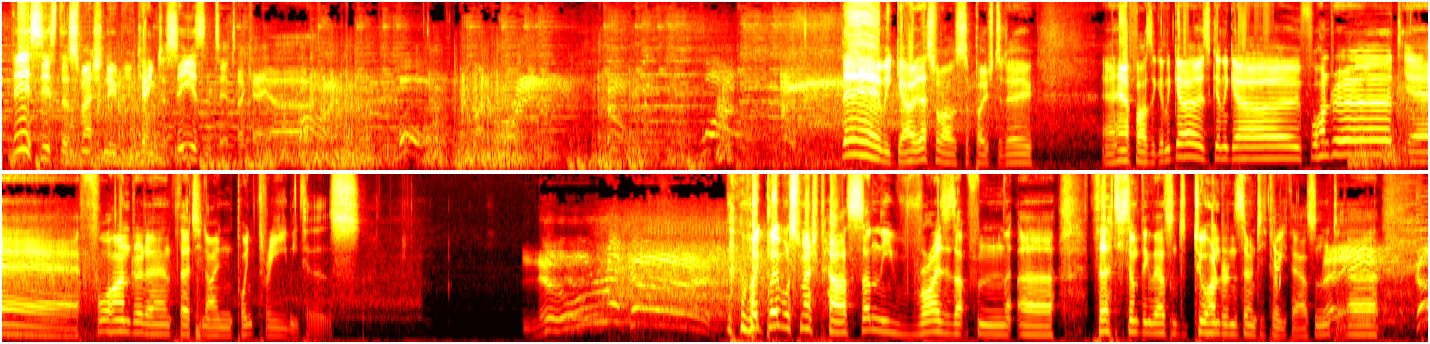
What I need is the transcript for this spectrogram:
this is the Smash Noob you came to see, isn't it? Okay, uh... Five, four, three, two, one. There we go, that's what I was supposed to do. And how far is it going to go? It's going to go 400? Yeah, 439.3 meters. New record! My global smash power suddenly rises up from uh, 30 something thousand to 273,000. Uh,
